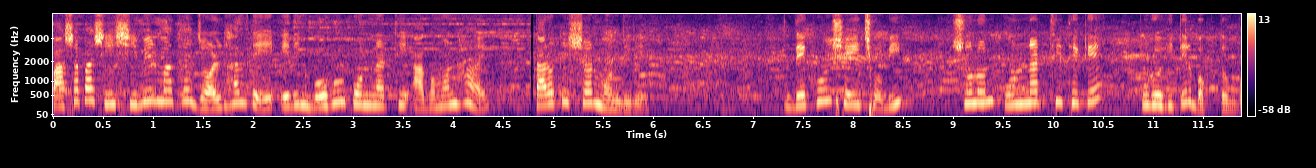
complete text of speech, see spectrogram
পাশাপাশি শিবের মাথায় জল ঢালতে এদিন বহু পুণ্যার্থী আগমন হয় তারকেশ্বর মন্দিরে। দেখুন সেই ছবি, শুনুন পুণ্যার্থী থেকে পুরোহিতের বক্তব্য।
